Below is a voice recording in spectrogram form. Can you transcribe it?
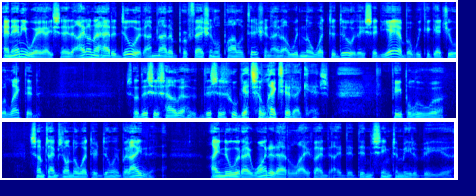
And anyway, I said, I don't know how to do it. I'm not a professional politician. I, I wouldn't know what to do. They said, Yeah, but we could get you elected. So this is how this is who gets elected, I guess. People who uh, sometimes don't know what they're doing. But I, I knew what I wanted out of life. I, I, it didn't seem to me to be uh,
